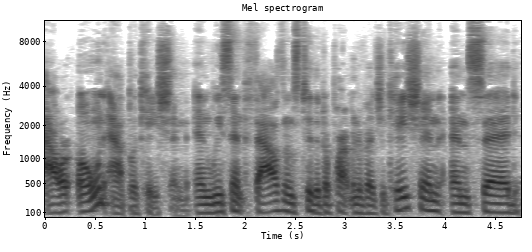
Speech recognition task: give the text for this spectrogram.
our own application and we sent thousands to the Department of Education and said,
